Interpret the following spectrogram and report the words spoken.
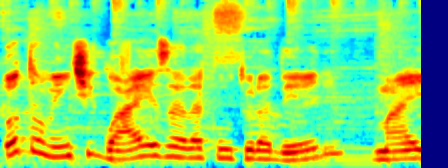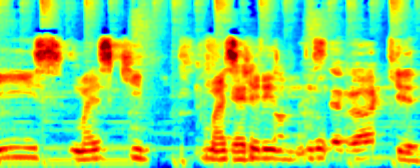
totalmente iguais à da cultura dele, mas, mas que, mas que ele ele, só percebeu aqui.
